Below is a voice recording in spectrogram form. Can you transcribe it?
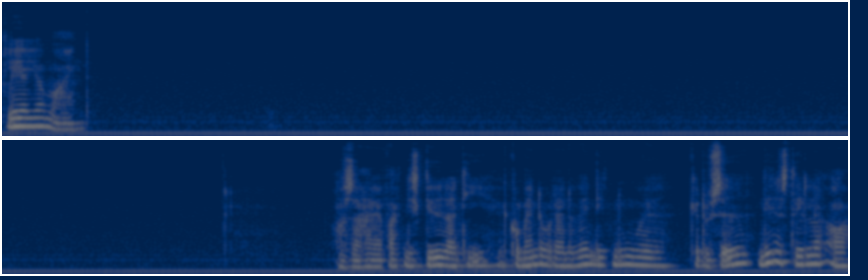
Clear your mind. Og så har jeg faktisk givet dig de kommandoer, der er nødvendigt. Nu øh, kan du sidde lige så stille og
